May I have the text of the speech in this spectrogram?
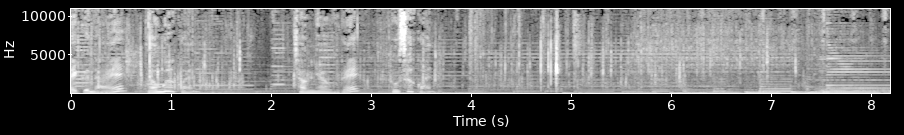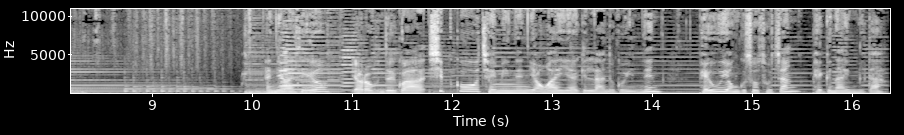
백은하의 영화관, 정여울의 도서관. 안녕하세요. 여러분들과 쉽고 재미있는 영화 이야기를 나누고 있는 배우연구소 소장 백은하입니다.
